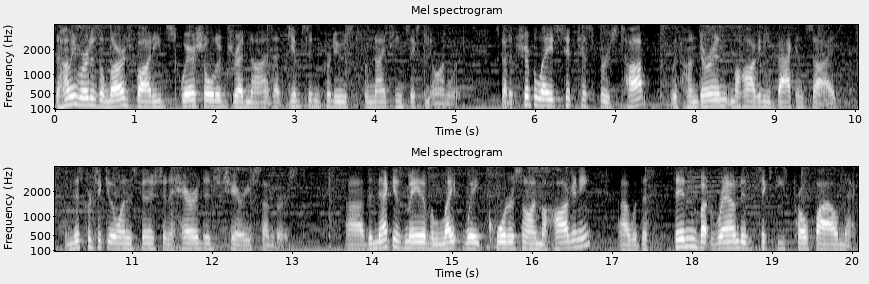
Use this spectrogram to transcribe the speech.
The Hummingbird is a large-bodied, square-shouldered dreadnought that Gibson produced from 1960 onward. It's got a AAA Sitka spruce top with Honduran mahogany back and sides, and this particular one is finished in a Heritage Cherry Sunburst. Uh, the neck is made of a lightweight quarter sawn mahogany uh, with a thin but rounded 60s profile neck.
